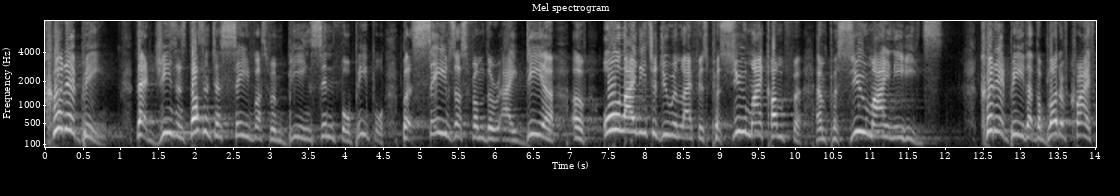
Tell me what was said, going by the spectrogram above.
Could it be that Jesus doesn't just save us from being sinful people, but saves us from the idea of all I need to do in life is pursue my comfort and pursue my needs? Could it be that the blood of Christ,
